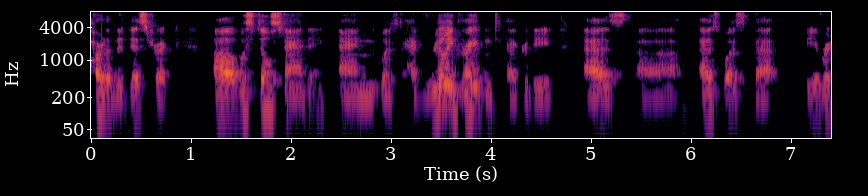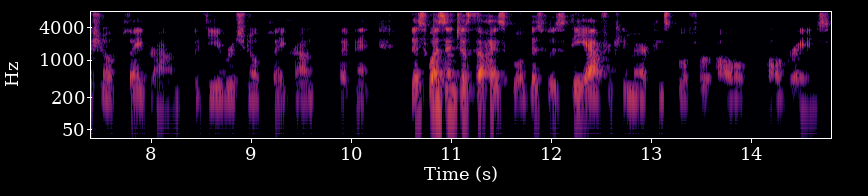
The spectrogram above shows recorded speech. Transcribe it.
part of the district, uh, was still standing and was had really great integrity as uh, as was that the original playground with the original playground equipment. This wasn't just the high school, this was the African American school for all, all grades.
